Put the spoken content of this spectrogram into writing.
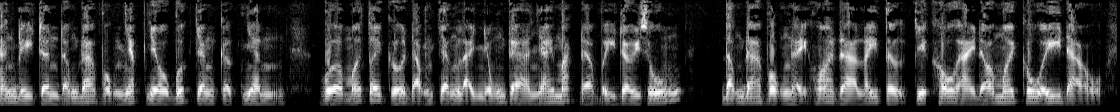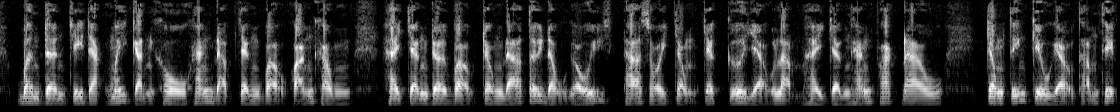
Hắn đi trên đống đá vụn nhấp nhô bước chân cực nhanh, vừa mới tới cửa động chân lại nhũng ra nháy mắt đã bị rơi xuống. Đống đá vụn này hóa ra lấy từ chiếc hố ai đó mới cố ý đào, bên trên chỉ đặt mấy cành khô, hắn đạp chân vào khoảng không, hai chân rơi vào trong đá tới đầu gối, thá sỏi chồng chất cửa vào làm hai chân hắn phát đau. Trong tiếng kêu gào thảm thiết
